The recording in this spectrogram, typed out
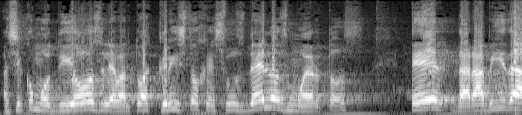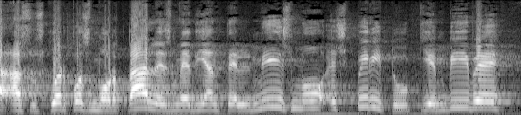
Así como Dios levantó a Cristo Jesús de los muertos, Él dará vida a sus cuerpos mortales mediante el mismo Espíritu, quien vive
